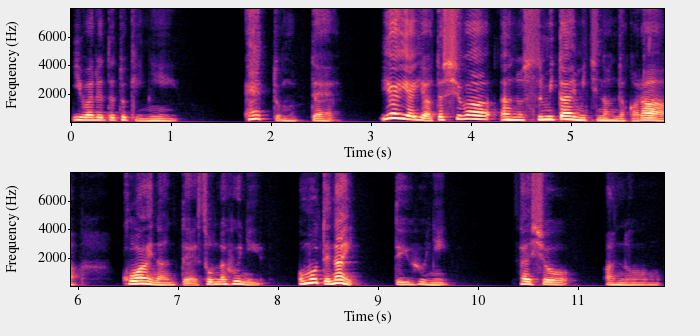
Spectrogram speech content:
言われた時に、えっと思って、いやいやいや、私はあの進みたい道なんだから、怖いなんてそんなふうに思ってないっていうふうに最初、あの、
